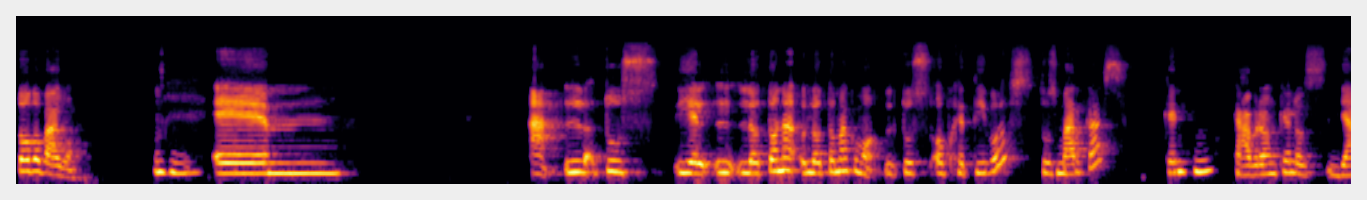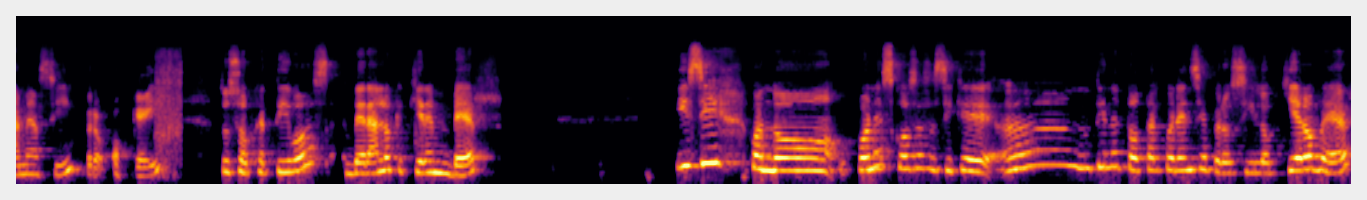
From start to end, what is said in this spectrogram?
todo vago. Em, ah, tus, y el, lo, lo toma como tus objetivos, tus marcas. Qué cabrón que los llame así, pero ok tus objetivos, verán lo que quieren ver. Y sí, cuando pones cosas así que ah, no tiene total coherencia, pero si lo quiero ver,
